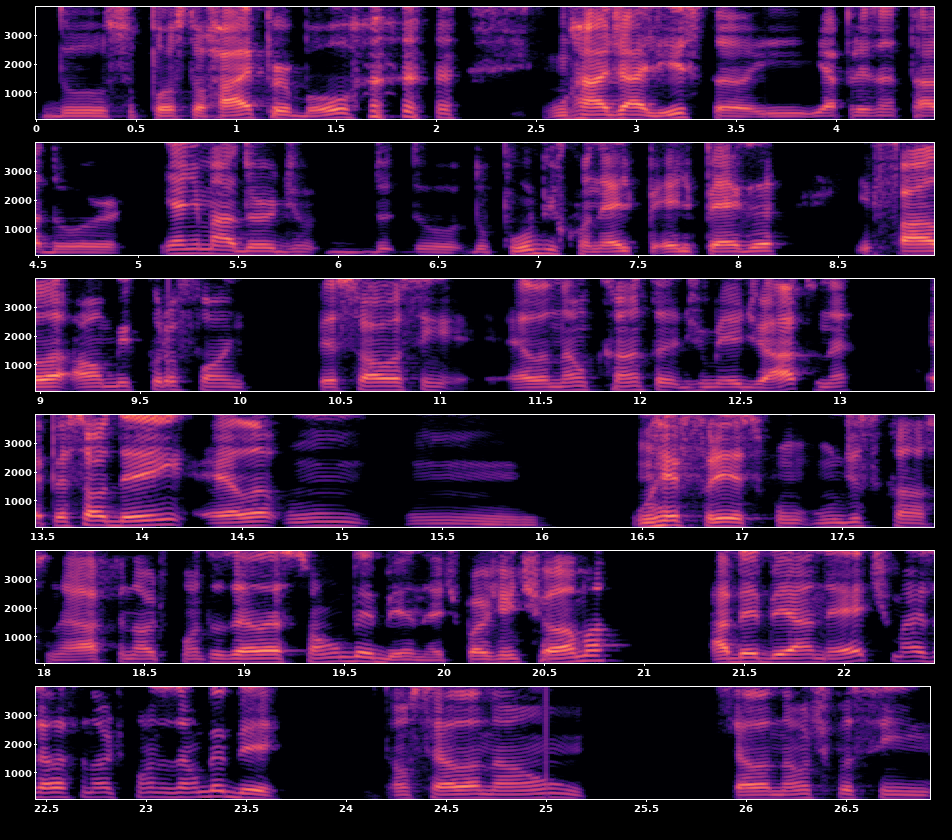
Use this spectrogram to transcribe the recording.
do suposto Hyperbowl, um radialista e, e, apresentador e animador de, do, do, do, público, né? Ele, ele pega e fala ao microfone. Pessoal, assim, ela não canta de imediato, né? É pessoal, deem ela um, um, um refresco, um, um descanso, né? Afinal de contas, ela é só um bebê, né? Tipo, a gente ama a bebê a net, mas ela, afinal de contas, é um bebê. Então, se ela não, se ela não, tipo assim,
